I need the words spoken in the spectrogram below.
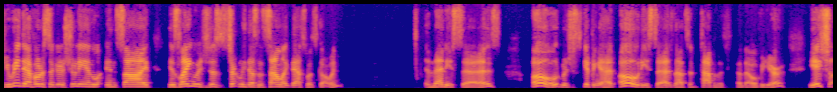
you read the Avodah Gershuni in, inside, his language just certainly doesn't sound like that's what's going. And then he says, Ode, which is skipping ahead, Ode, he says, now it's at the top of the, of the over here. He says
